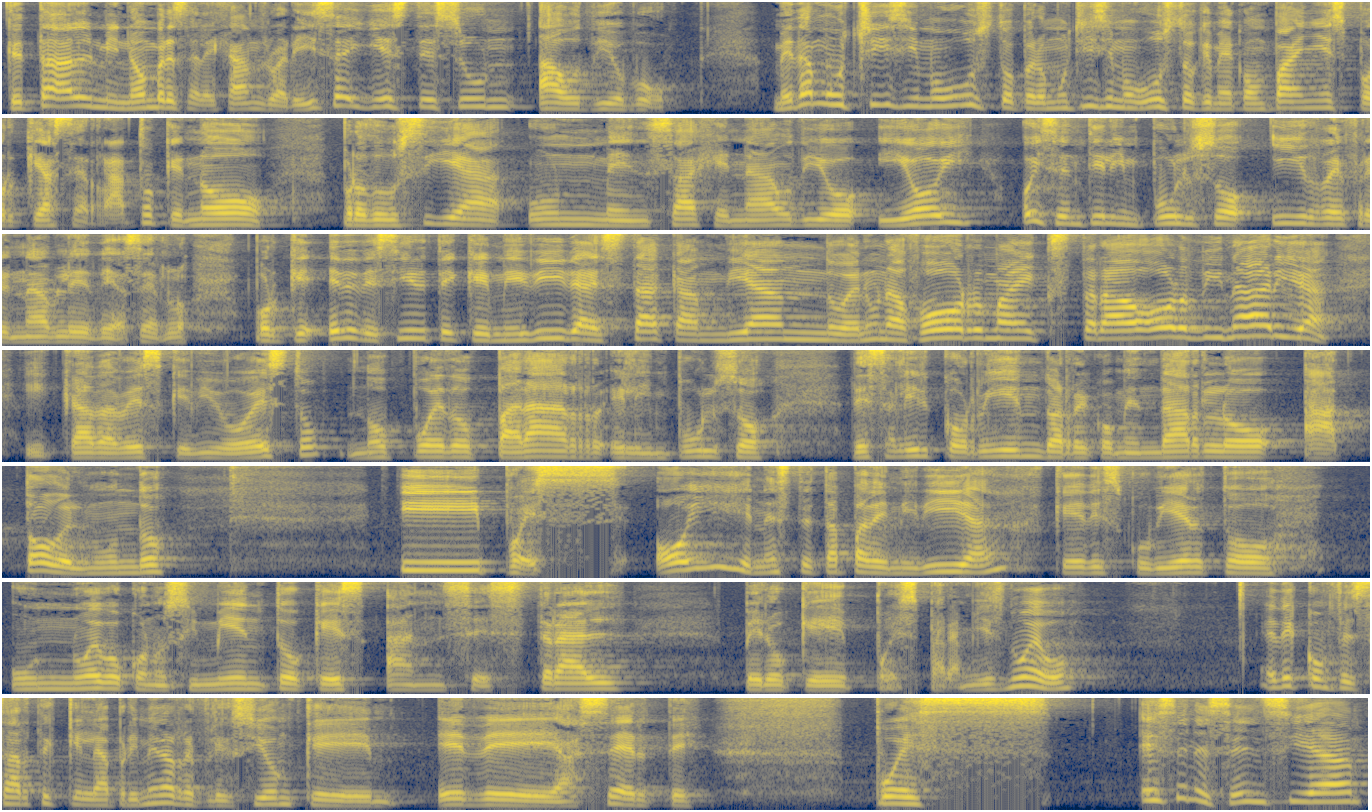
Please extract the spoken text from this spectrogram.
¿Qué tal? Mi nombre es Alejandro Ariza y este es un audiobook. Me da muchísimo gusto, pero muchísimo gusto que me acompañes porque hace rato que no producía un mensaje en audio y hoy, hoy sentí el impulso irrefrenable de hacerlo, porque he de decirte que mi vida está cambiando en una forma extraordinaria y cada vez que vivo esto no puedo parar el impulso de salir corriendo a recomendarlo a todo el mundo y pues hoy, en esta etapa de mi vida, que he descubierto un nuevo conocimiento que es ancestral, pero que pues para mí es nuevo, he de confesarte que la primera reflexión que he de hacerte, pues es en esencia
